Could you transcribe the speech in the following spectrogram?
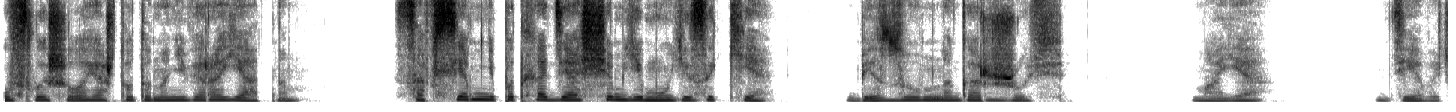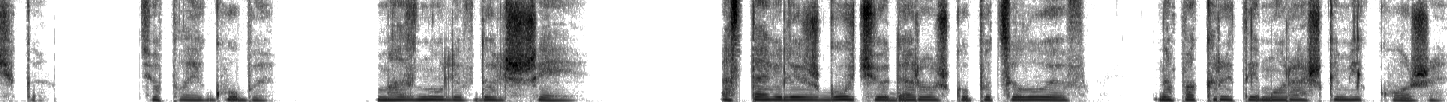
Услышала я что-то на невероятном, совсем неподходящем ему языке. Безумно горжусь. Моя девочка. Теплые губы мазнули вдоль шеи, оставили жгучую дорожку поцелуев на покрытой мурашками коже.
